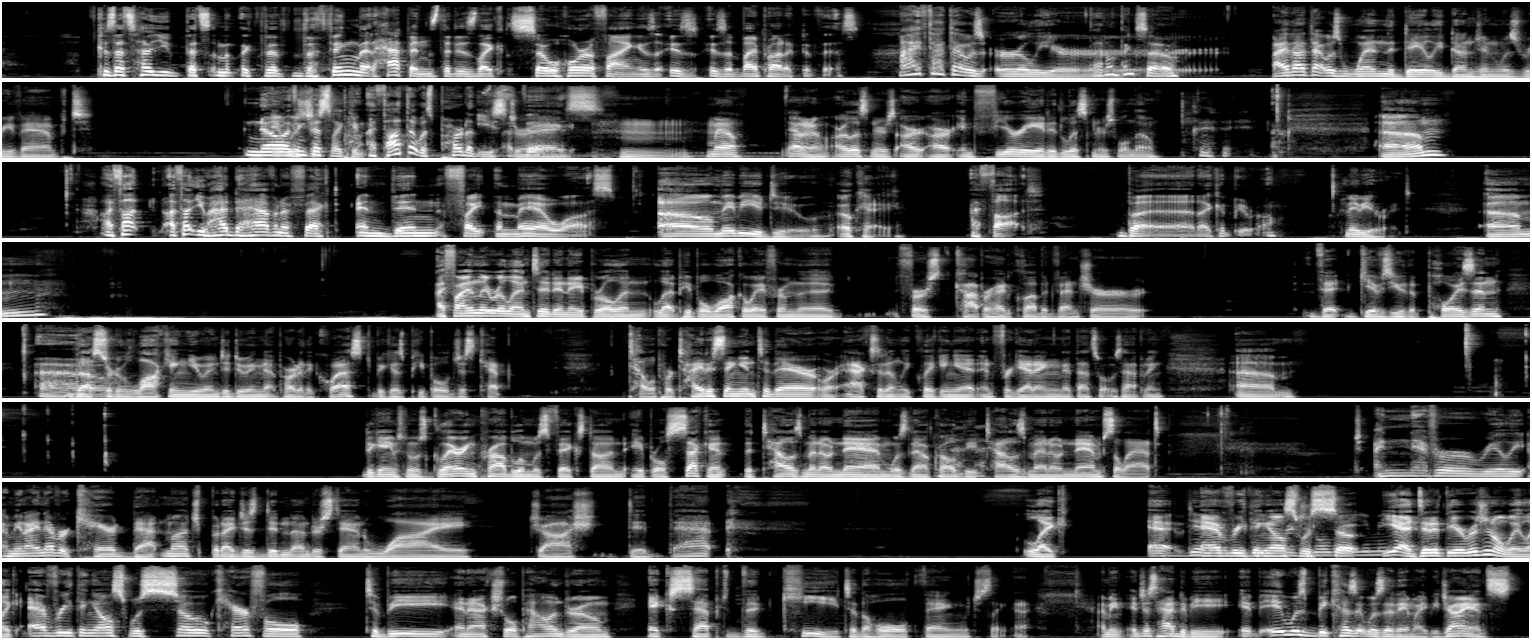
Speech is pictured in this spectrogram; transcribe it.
Because that's how you. That's um, like the the thing that happens that is like so horrifying is is is a byproduct of this. I thought that was earlier. I don't think so. I thought that was when the daily dungeon was revamped. No, It I was think just that's. like an I thought that was part of Easter of egg. Hmm. Well, I don't know. Our listeners, our our infuriated listeners, will know. um. I thought I thought you had to have an effect and then fight the Mayo Wasp. Oh, maybe you do. Okay. I thought, but I could be wrong. Maybe you're right. Um, I finally relented in April and let people walk away from the first Copperhead Club adventure that gives you the poison, thus sort of locking you into doing that part of the quest because people just kept teleportitising into there or accidentally clicking it and forgetting that that's what was happening. Um, the game's most glaring problem was fixed on April 2nd. The Talisman Nam was now called the Talisman Namsilat. I never really, I mean, I never cared that much, but I just didn't understand why Josh did that. like, e- everything else was so, way, yeah, did it the original way. Like, everything else was so careful to be an actual palindrome, except the key to the whole thing, which is like, eh. I mean, it just had to be. It, it was because it was a They Might Be Giants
